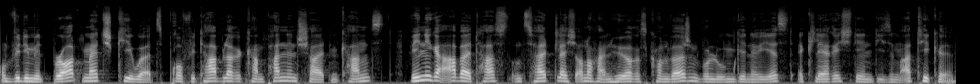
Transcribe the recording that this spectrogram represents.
und wie du mit Broad Match Keywords profitablere Kampagnen schalten kannst, weniger Arbeit hast und zeitgleich auch noch ein höheres Conversion-Volumen generierst, erkläre ich dir in diesem Artikel.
